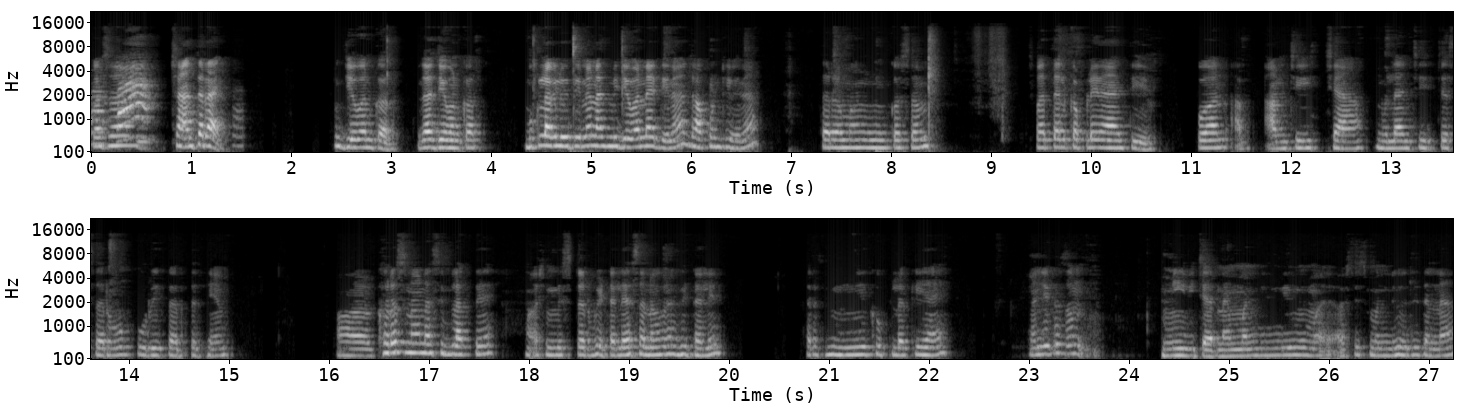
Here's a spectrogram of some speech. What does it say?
कसं शांत राय जेवण कर. जा जेवण कर. भूक लागली होती ना नाही मी जेवण नाही ते ना झाकून ठेवी ना. तर मग कसं स्वतःला कपडे नाही ते. पण आमची इच्छा मुलांची इच्छा सर्व पुरी करतात हे. खरंच ना नसीब लागते. असे मिस्टर भेटाले असं नवरा भेटाले. तर मी खूप लकी आहे. म्हणजे कसं मी विचार नाही म्हणली मी अशीच म्हणली होती त्यांना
